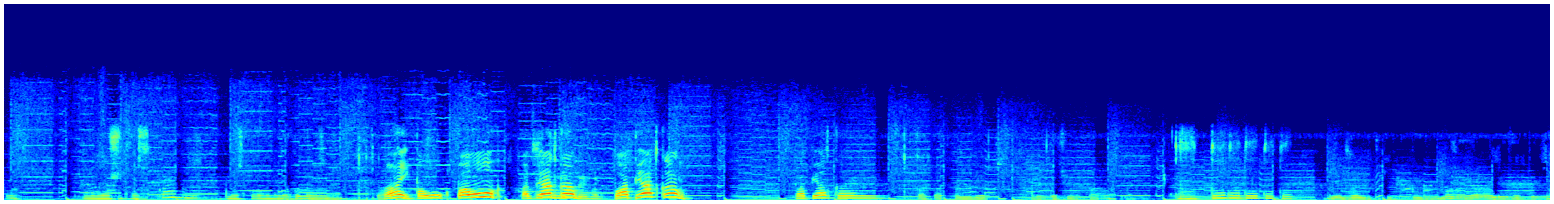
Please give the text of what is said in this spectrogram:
Клас. У мене вже два с- Камені. дві з половиною Я хп буду знає. Да. Ай, паук! Паук! По пяткам! Ти не пригав. По пяткам! По пяткам! Так, так, нет. Нет, очень упала. Ту-ду-ду-ду-ду. Блін, зомбі такі тупі. Може залізати.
